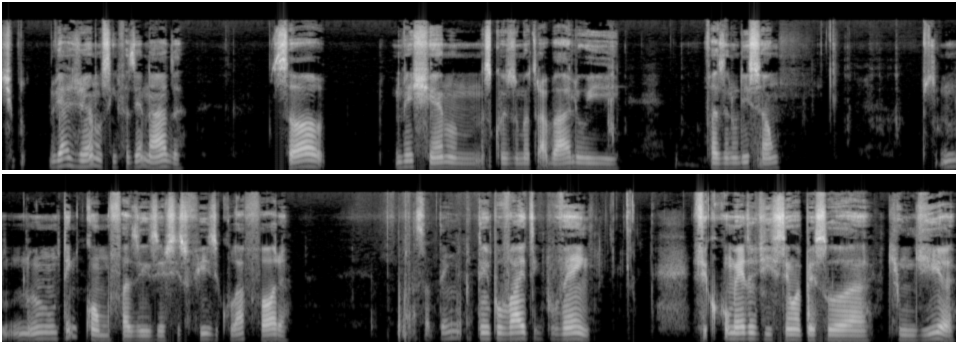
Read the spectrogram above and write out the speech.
tipo, viajando sem fazer nada. Só mexendo nas coisas do meu trabalho e fazendo lição. Não tem como fazer exercício físico lá fora. Passa tempo, tempo vai, tempo vem. Fico com medo de ser uma pessoa que um dia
